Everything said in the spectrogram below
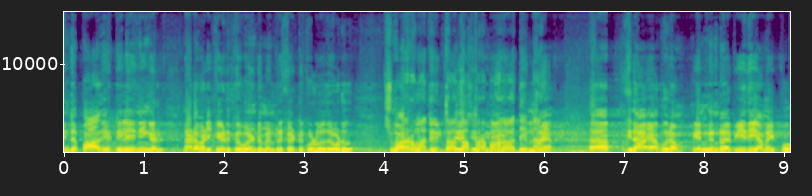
இந்த பாதிட்டிலே நீங்கள் நடவடிக்கை எடுக்க வேண்டும் என்று கேட்டுக்கொள்வதோடு சுமார் ஹிதாயாபுரம் என்கின்ற வீதி அமைப்பு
